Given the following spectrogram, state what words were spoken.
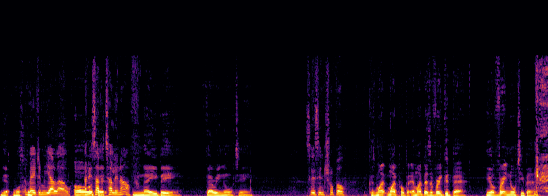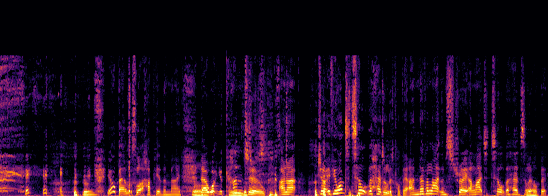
Yeah. Well, and made him yellow, Oh, and he's had a okay. telling off. maybe. Very naughty. So he's in trouble. Because my, my poor bear, my bear's a very good bear. You're a very naughty bear. Your bear looks a lot happier than mine. Oh, now, what you can do, and I, you know, if you want to tilt the head a little bit, I never like them straight. I like to tilt the heads a little Uh-huh. bit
